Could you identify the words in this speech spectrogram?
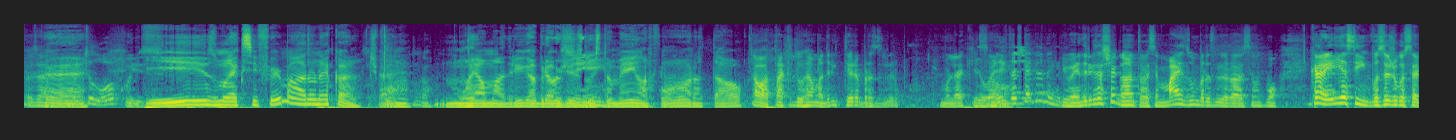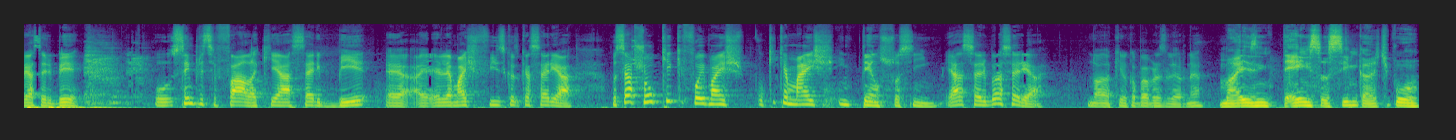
É. É. Muito louco isso. E os moleques se firmaram, né, cara? Tipo, É. no Real Madrid, Gabriel Jesus Sim. também lá fora, tal. Ó, o ataque do Real Madrid inteiro é brasileiro, pô. Os moleques E o são- Hendrick tá chegando E ainda. o Hendrick tá chegando, então vai ser mais um brasileiro, vai ser muito bom. Cara, e assim, você jogou Série A, Série B, o- sempre se fala que a Série B é, ela é mais física do que a Série A. Você achou o que, que foi mais. O que, que é mais intenso, assim? É a Série B ou a Série A? Aqui no Campeonato Brasileiro, né? mais intenso, assim, cara. Tipo,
